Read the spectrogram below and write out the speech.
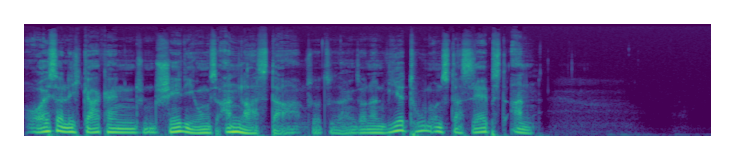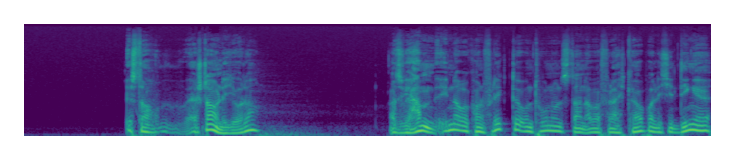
äußerlich gar kein Schädigungsanlass da, sozusagen, sondern wir tun uns das selbst an. Ist doch erstaunlich, oder? Also wir haben innere Konflikte und tun uns dann aber vielleicht körperliche Dinge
